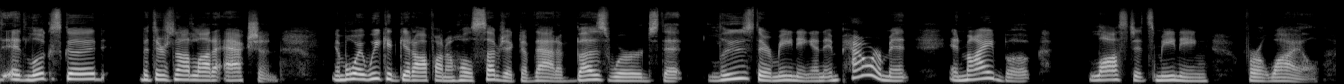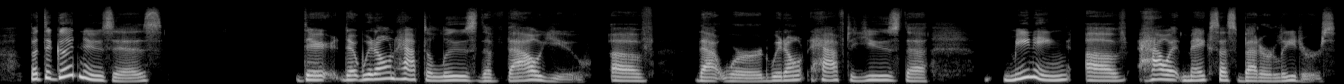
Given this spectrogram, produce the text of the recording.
it looks good but there's not a lot of action. And boy we could get off on a whole subject of that of buzzwords that lose their meaning and empowerment in my book lost its meaning for a while but the good news is there that we don't have to lose the value of that word. We don't have to use the meaning of how it makes us better leaders.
